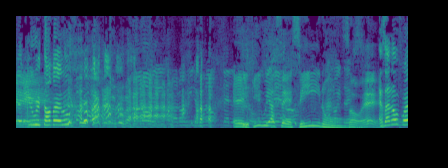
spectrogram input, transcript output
El kiwi está peludo. El kiwi asesino. Ah, no. Eso es. Esa no fue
